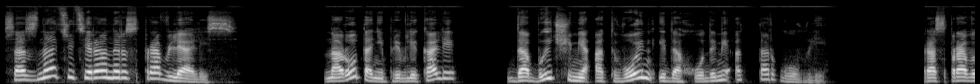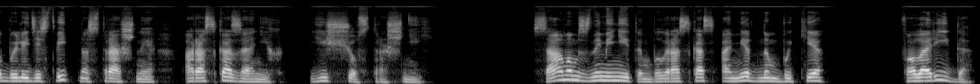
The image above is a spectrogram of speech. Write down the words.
Со знатью тираны расправлялись, народ они привлекали добычами от войн и доходами от торговли. Расправы были действительно страшные, а рассказы о них еще страшней. Самым знаменитым был рассказ о медном быке Фаларида,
